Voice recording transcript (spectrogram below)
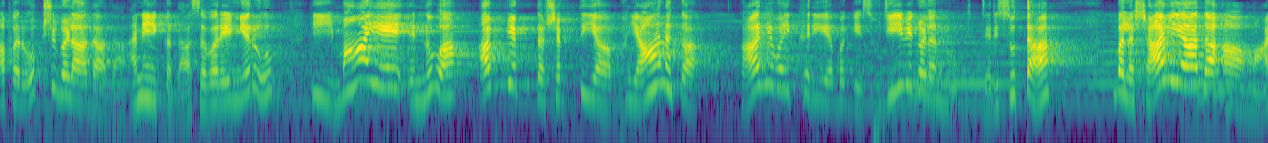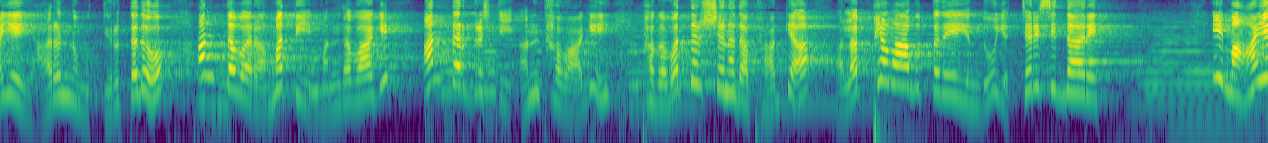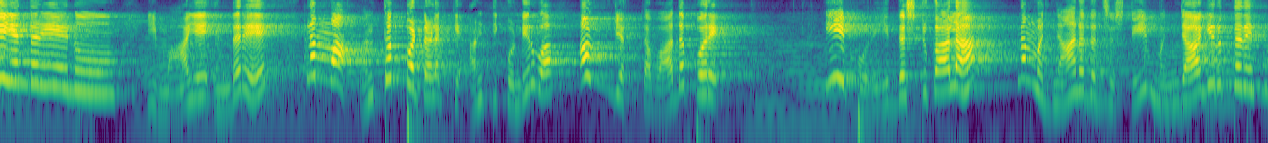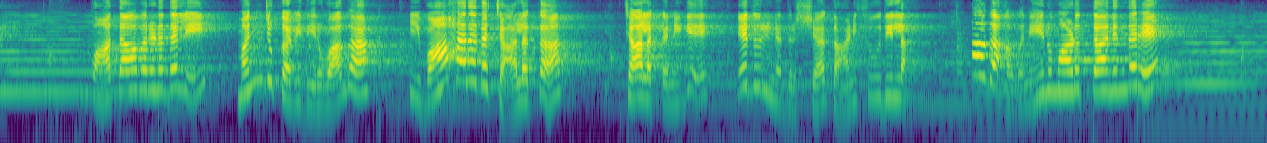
ಅಪರೋಕ್ಷಗಳಾದ ಅನೇಕ ದಾಸವರೇಣ್ಯರು ಈ ಮಾಯೆ ಎನ್ನುವ ಅವ್ಯಕ್ತ ಶಕ್ತಿಯ ಭಯಾನಕ ಕಾರ್ಯವೈಖರಿಯ ಬಗ್ಗೆ ಸುಜೀವಿಗಳನ್ನು ಎಚ್ಚರಿಸುತ್ತಾ ಬಲಶಾಲಿಯಾದ ಆ ಮಾಯೆ ಯಾರನ್ನು ಮುತ್ತಿರುತ್ತದೋ ಅಂಥವರ ಮತಿ ಮಂದವಾಗಿ, ಅಂತರ್ದೃಷ್ಟಿ ಅಂಥವಾಗಿ ಭಗವದ್ದರ್ಶನದ ಭಾಗ್ಯ ಅಲಭ್ಯವಾಗುತ್ತದೆ ಎಂದು ಎಚ್ಚರಿಸಿದ್ದಾರೆ. ಈ ಮಾಯೆ ಎಂದರೇನು ಈ ಮಾಯೆ ಎಂದರೆ ನಮ್ಮ ಅಂತಃಪಟಳಕ್ಕೆ ಅಂಟಿಕೊಂಡಿರುವ ಅವ್ಯಕ್ತವಾದ ಪೊರೆ. ಈ ಪೊರೆ ಇದ್ದಷ್ಟು ಕಾಲ ನಮ್ಮ ಜ್ಞಾನದ ಸೃಷ್ಟಿ ಮಂಜಾಗಿರುತ್ತದೆ. ವಾತಾವರಣದಲ್ಲಿ ಮಂಜು ಕವಿದಿರುವಾಗ ಈ ವಾಹನದ ಚಾಲಕ, ಚಾಲಕನಿಗೆ ಎದುರಿನ ದೃಶ್ಯ ಕಾಣಿಸುವುದಿಲ್ಲ. ಆಗ ಅವನೇನು ಮಾಡುತ್ತಾನೆಂದರೆ,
